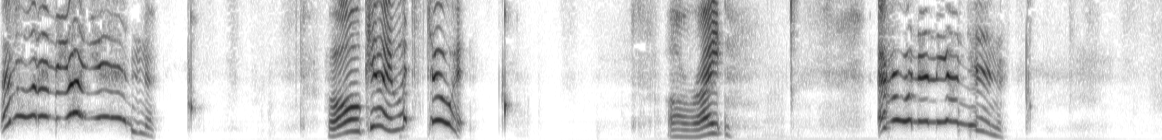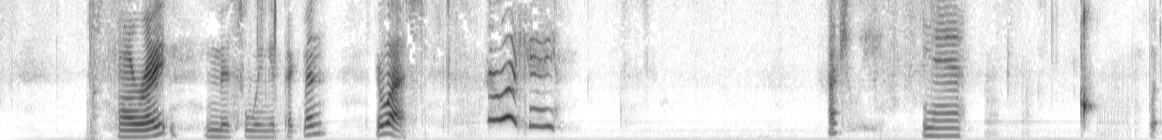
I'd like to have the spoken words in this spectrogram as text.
everyone in the onion! Okay, let's do it! Alright. Everyone in the onion! Alright, Miss Winged Pikmin. You're last. Oh, okay. Actually, nah. But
